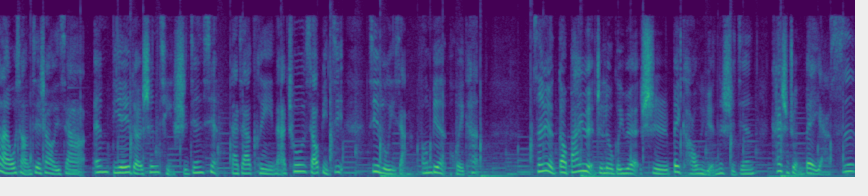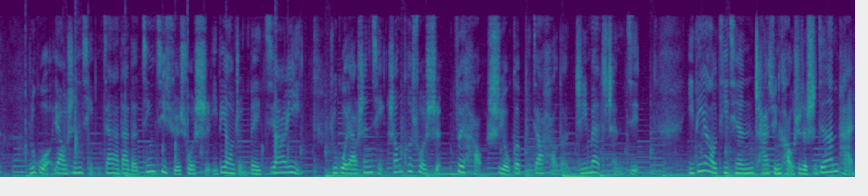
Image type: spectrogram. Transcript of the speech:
下来我想介绍一下 MBA 的申请时间线，大家可以拿出小笔记记录一下，方便回看。三月到八月这六个月是备考语言的时间，开始准备雅思。如果要申请加拿大的经济学硕士，一定要准备 GRE。如果要申请商科硕士，最好是有个比较好的 GMAT 成绩。一定要提前查询考试的时间安排，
